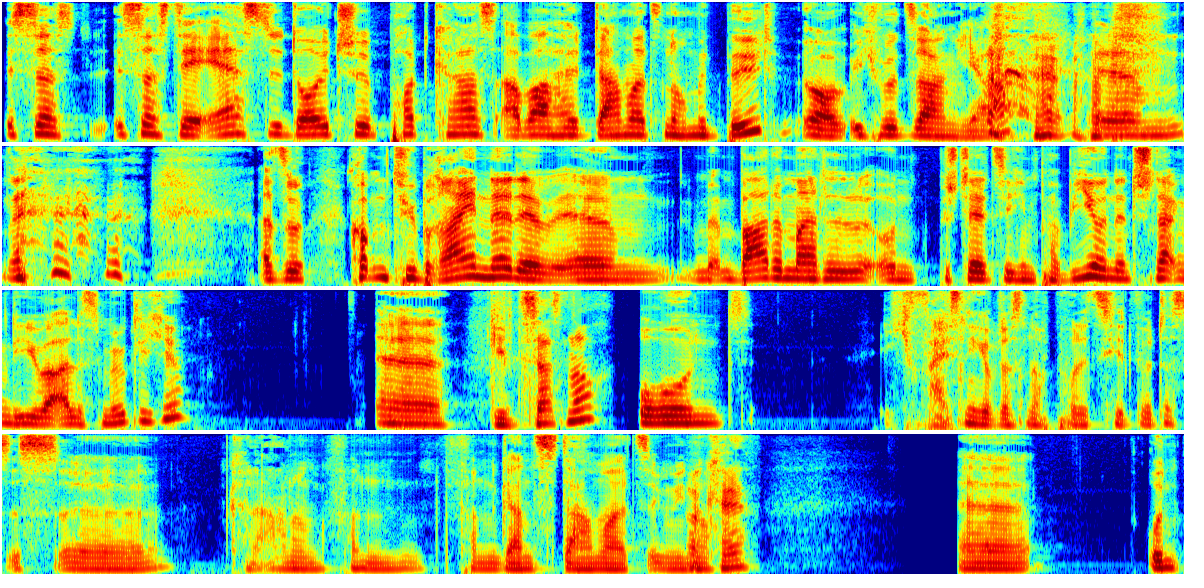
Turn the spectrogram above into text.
ist das, ist das der erste deutsche Podcast, aber halt damals noch mit Bild? Ja, ich würde sagen, ja. ähm, also kommt ein Typ rein, ne, der ähm, mit einem Bademantel und bestellt sich ein paar Bier und dann schnacken die über alles Mögliche. Äh, Gibt's das noch? und ich weiß nicht, ob das noch produziert wird. Das ist, äh, keine Ahnung, von, von ganz damals irgendwie noch. Okay. Äh, Und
